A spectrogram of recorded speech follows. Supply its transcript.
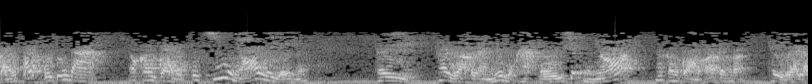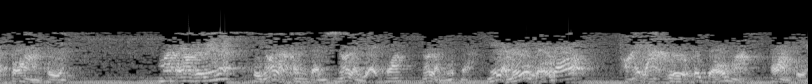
cộng tóc của chúng ta nó không còn một chút xíu nhỏ như vậy nữa. Thì hay hoặc là như một hạt bụi rất nhỏ nó không còn có trong đó thì gọi là toàn thiện mà toàn thiện á thì nó là thanh tịnh nó là giải thoát nó là nước đạt nghĩa là nếu chỗ đó phải đạt được cái chỗ mà toàn thiện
